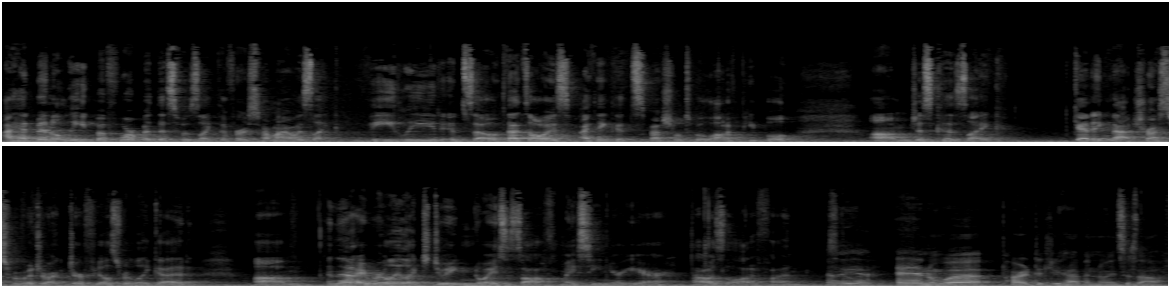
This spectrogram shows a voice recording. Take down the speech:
I had been a lead before, but this was like the first time I was like the lead, and so that's always I think it's special to a lot of people, um, just because like getting that trust from a director feels really good. Um, and then I really liked doing Noises Off my senior year. That was a lot of fun. So. Oh, yeah. And what part did you have in Noises Off?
